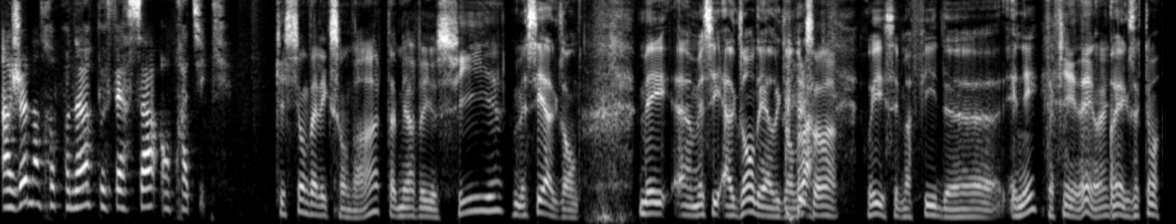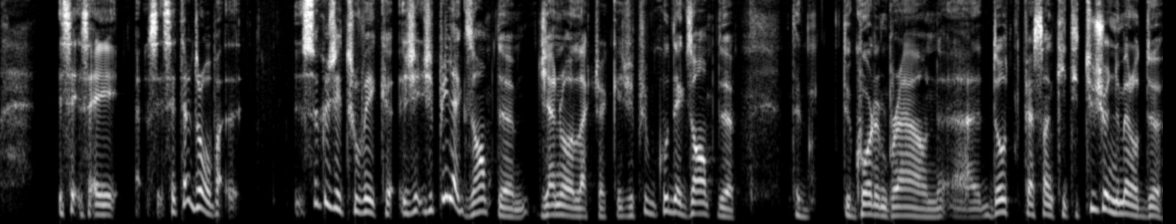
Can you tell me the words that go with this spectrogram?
un jeune entrepreneur peut faire ça en pratique? Question d'Alexandra, ta merveilleuse fille. Merci Alexandre. Mais euh, merci Alexandre et Alexandra. oui, c'est ma fille de... aînée. Ta fille aînée, oui. Oui, exactement. C'est très drôle ce que j'ai trouvé que j'ai pris l'exemple de General Electric et j'ai pris beaucoup d'exemples de, Gordon Brown, euh, d'autres personnes qui étaient toujours numéro 2.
